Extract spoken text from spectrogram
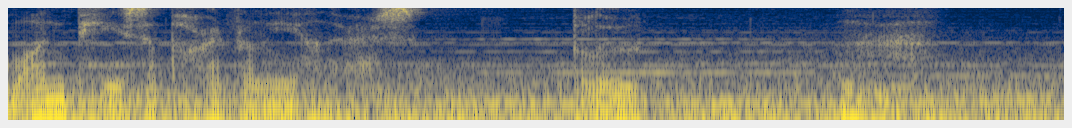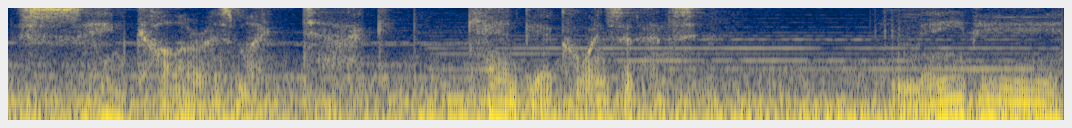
One piece apart from the others. Blue. Hmm. The same color as my tech. Can't be a coincidence. Maybe.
